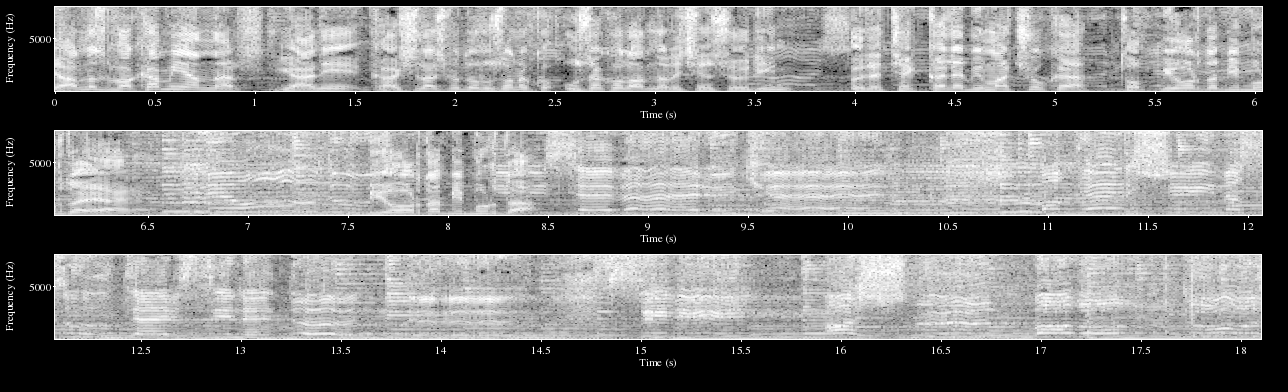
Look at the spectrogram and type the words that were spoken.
Yalnız bakamayanlar yani karşılaşmadan uzak, uzak olanlar için söyleyeyim. Öyle tek kale bir maç yok ha. Top bir orada bir burada yani. Bir orada bir burada. severken Bak her şey nasıl tersine döndü Senin aşkın balondu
